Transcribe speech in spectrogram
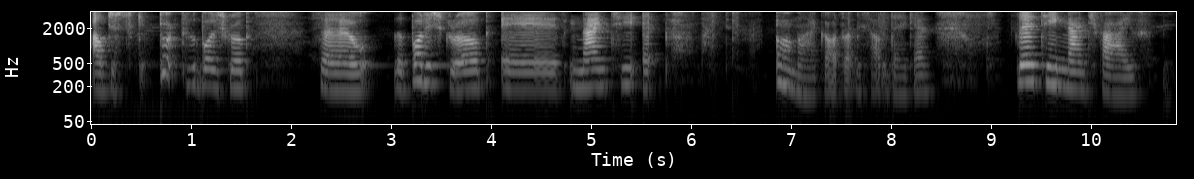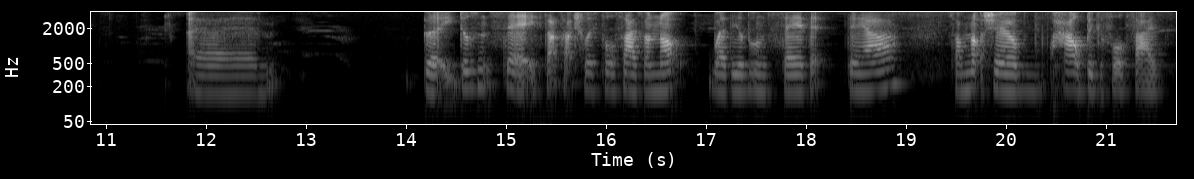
I'll just skip back to the body scrub. So the body scrub is 90, uh, 90 oh my god, let me start the day again. 13.95. Um, but it doesn't say if that's actually full size or not, where the other ones say that they are. So I'm not sure how big a full size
